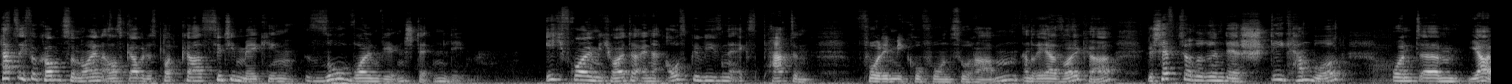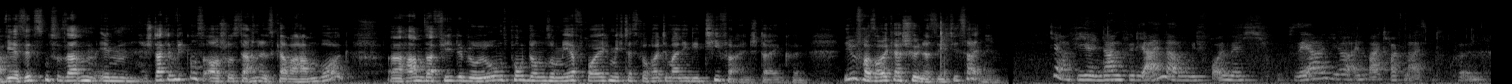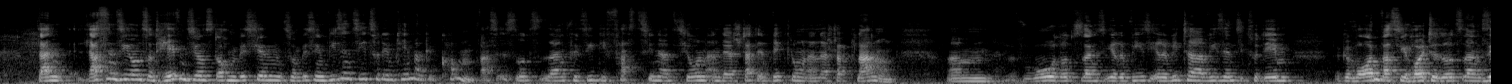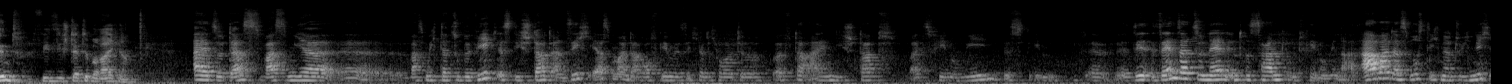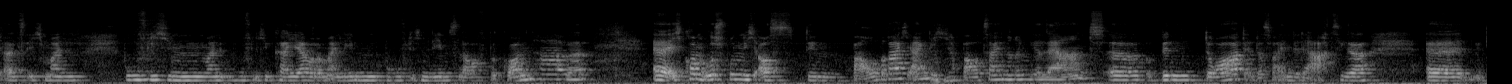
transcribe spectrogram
Herzlich willkommen zur neuen Ausgabe des Podcasts City Making. So wollen wir in Städten leben. Ich freue mich heute, eine ausgewiesene Expertin vor dem Mikrofon zu haben, Andrea Solka, Geschäftsführerin der Steg Hamburg. Und ähm, ja, wir sitzen zusammen im Stadtentwicklungsausschuss der Handelskammer Hamburg, äh, haben da viele Berührungspunkte. Umso mehr freue ich mich, dass wir heute mal in die Tiefe einsteigen können. Liebe Frau Solka, schön, dass Sie sich die Zeit nehmen. Ja, vielen Dank für die Einladung. Ich freue mich sehr, hier einen Beitrag leisten zu können. Dann lassen Sie uns und helfen Sie uns doch ein bisschen, so ein bisschen, wie sind Sie zu dem Thema gekommen? Was ist sozusagen für Sie die Faszination an der Stadtentwicklung und an der Stadtplanung? Ähm, wo sozusagen ist Ihre, wie ist Ihre Vita? Wie sind Sie zu dem geworden, was Sie heute sozusagen sind, wie Sie Städte bereichern? Also das, was mir äh, was mich dazu bewegt, ist die Stadt an sich erstmal. Darauf gehen wir sicherlich heute öfter ein. Die Stadt als Phänomen ist eben äh, sensationell interessant und phänomenal. Aber das wusste ich natürlich nicht, als ich meinen beruflichen, meine berufliche Karriere oder meinen Leben, beruflichen Lebenslauf begonnen habe. Äh, ich komme ursprünglich aus dem Baubereich eigentlich. Ich habe Bauzeichnerin gelernt, äh, bin dort, das war Ende der 80er, äh,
